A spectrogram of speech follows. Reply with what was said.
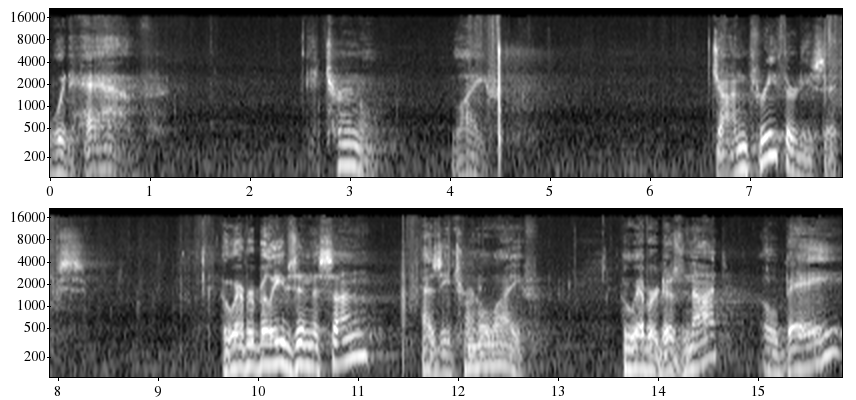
would have eternal life. John 3:36 Whoever believes in the Son has eternal life. Whoever does not obey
